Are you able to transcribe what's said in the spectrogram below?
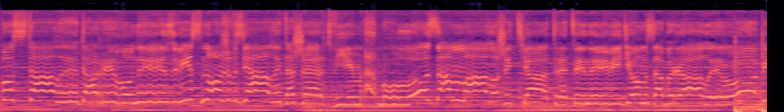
постали, дари вони, звісно ж, взяли, та жертв їм було замало життя, третини відьом забрали обі.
